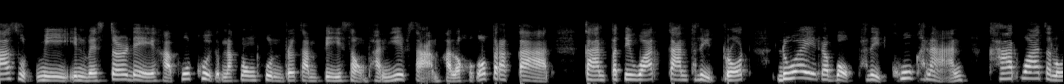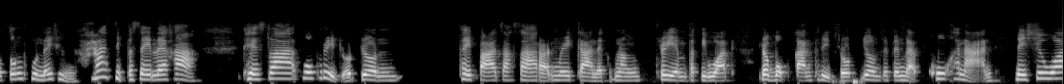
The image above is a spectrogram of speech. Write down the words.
่าสุดมี Investor Day ค่ะ พูดคุยกับนักลงทุนประจำปี 2023 ค่ะ แล้วเขาก็ประกาศการปฏิวัติการผลิตรถ ด้วยระบบผลิตคู่ขนาน คาดว่าจะลดต้นทุนได้ถึง 50%เลยค่ะเทสลาผู้ผลิตรถยนต์ ไฟฟ้าจากสหรัฐอเมริกาเนี่ยกำลังเตรียมปฏิวัติ ระบบการผลิตรถยนต์ไปเป็นแบบคู่ขนาน ในชื่อว่า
